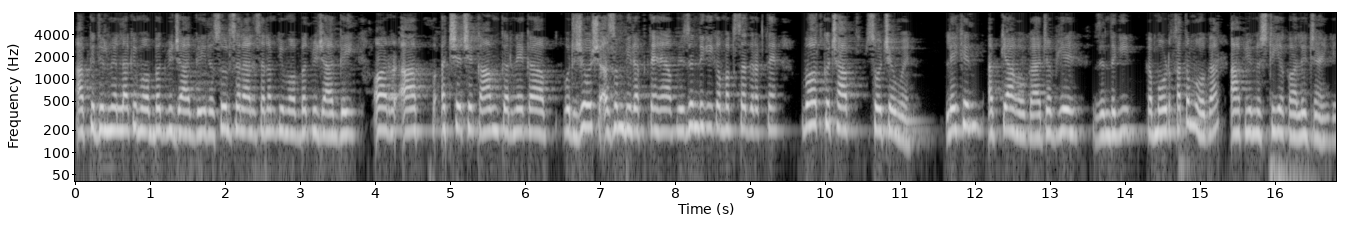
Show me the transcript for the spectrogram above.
آپ کے دل میں اللہ کی محبت بھی جاگ گئی، رسول صلی اللہ علیہ وسلم کی محبت بھی جاگ گئی، اور آپ اچھے اچھے کام کرنے کا پرجوش عزم بھی رکھتے ہیں، اپنی زندگی کا مقصد رکھتے ہیں، بہت کچھ آپ سوچے ہوئے ہیں۔ لیکن اب کیا ہوگا؟ جب یہ زندگی کا موڈ ختم ہوگا، آپ یونیورسٹی یا کالج جائیں گے۔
